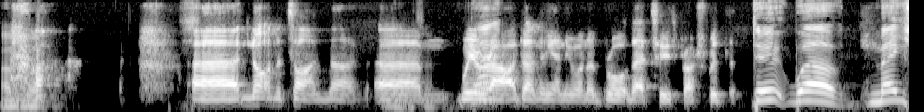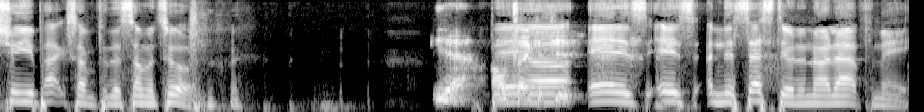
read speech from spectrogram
I'm, Uh, not at the time, no. Um, we were out. I don't think anyone had brought their toothbrush with them. Do well. Make sure you pack some for the summer tour. Yeah, I'll They take are- a few. It is is a necessity on a night out for me.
